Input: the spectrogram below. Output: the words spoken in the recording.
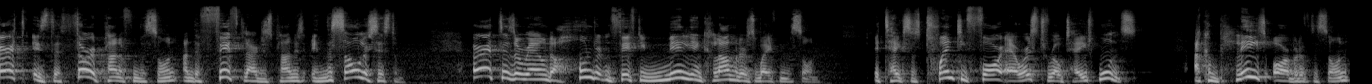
Earth is the third planet from the Sun and the fifth largest planet in the solar system. Earth is around 150 million kilometres away from the Sun. It takes us 24 hours to rotate once. A complete orbit of the Sun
